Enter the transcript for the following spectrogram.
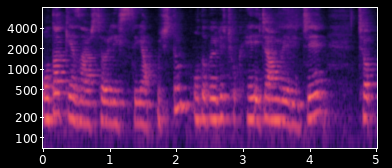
odak yazar söyleşisi yapmıştım. O da böyle çok heyecan verici, çok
